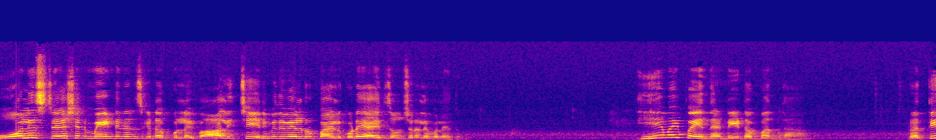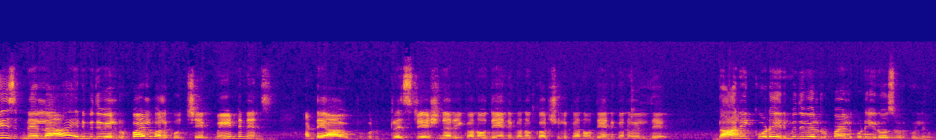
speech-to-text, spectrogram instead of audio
పోలీస్ స్టేషన్ మెయింటెనెన్స్కి డబ్బులు లేవు. వాళ్ళు ఇచ్చే ఎనిమిది వేల రూపాయలు కూడా ఐదు సంవత్సరాలు ఇవ్వలేదు. ఏమైపోయిందండి ఈ డబ్బు అంతా ప్రతి నెల ఎనిమిది వేల రూపాయలు వాళ్ళకి వచ్చే మెయింటెనెన్స్. అంటే ఆ స్టేషనరీకనో దేనికనో ఖర్చులకనో దేనికనో వెళ్తే దానికి కూడా ఎనిమిది వేల రూపాయలు కూడా ఈరోజు వరకు లేవు.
